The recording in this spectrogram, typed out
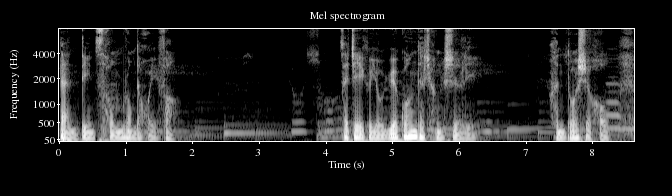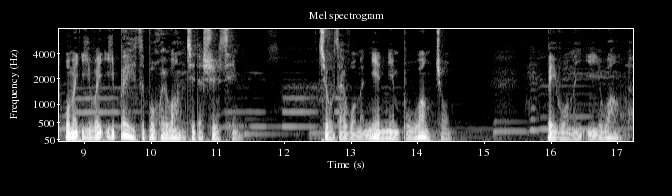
淡定从容的回放。在这个有月光的城市里，很多时候，我们以为一辈子不会忘记的事情，就在我们念念不忘中，被我们遗忘了。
